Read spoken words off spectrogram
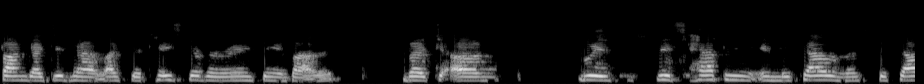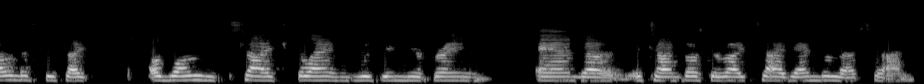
Found I did not like the taste of it or anything about it. But um, with this happening in the thalamus, the thalamus is like a one sized gland within your brain and uh, it's on both the right side and the left side.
